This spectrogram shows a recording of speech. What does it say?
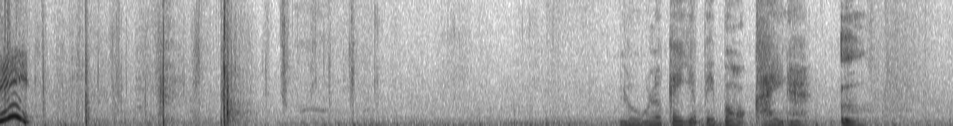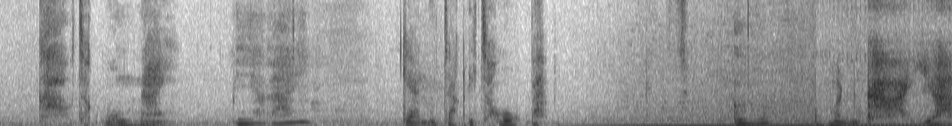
นี่รู้แล้วแกอย่าไปบอกใครนะ เออ ข่าวจากวงใน มีอะไร แกรู้จักไอ้โชคปะมันขายยา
